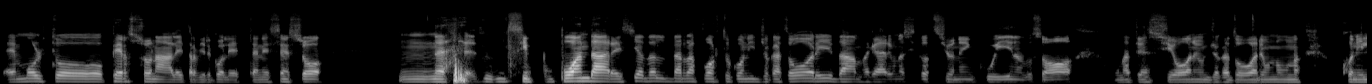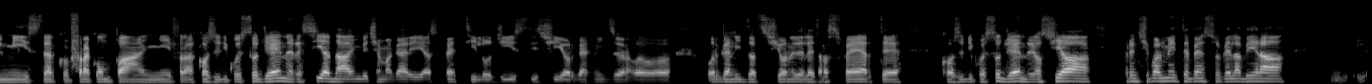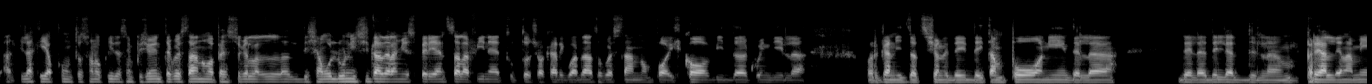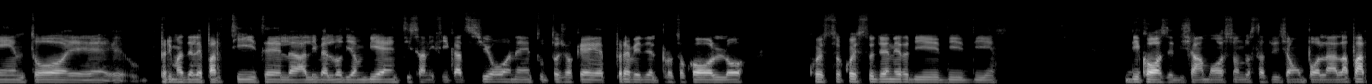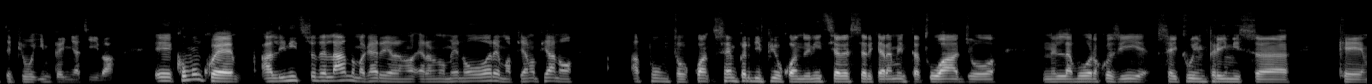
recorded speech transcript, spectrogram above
è molto personale, tra virgolette, nel senso mh, mhmm, si può andare sia dal, dal rapporto con i giocatori, da magari una situazione in cui, non lo so, una tensione, un giocatore, un, un, con il mister, fra compagni, fra cose di questo genere, sia da invece magari aspetti logistici, organizza- organizzazione delle trasferte, cose di questo genere, ossia principalmente penso che la vera, al di là che io appunto sono qui da semplicemente quest'anno, ma penso che la, la, diciamo, l'unicità della mia esperienza alla fine è tutto ciò che ha riguardato quest'anno un po' il Covid, quindi l'organizzazione dei, dei tamponi, del, del, del, del preallenamento, e, prima delle partite, a livello di ambienti, sanificazione, tutto ciò che prevede il protocollo, questo, questo genere di, di, di, di, cose, diciamo, sono state diciamo, un po' la, la, parte più impegnativa. E comunque all'inizio dell'anno magari erano, erano meno ore, ma piano piano, appunto, qua, sempre di più quando inizi ad essere chiaramente a tuo agio nel lavoro così, sei tu in primis eh, che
